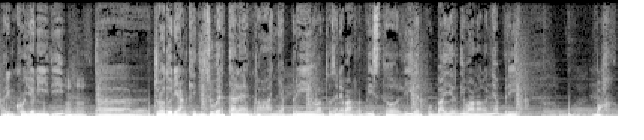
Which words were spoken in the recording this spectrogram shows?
rincoglioniti, eh, giocatori anche di super talento, ah, Gnabry, quanto se ne parla, ho visto Liverpool, Bayern di Monaco, Gnabry, boh,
